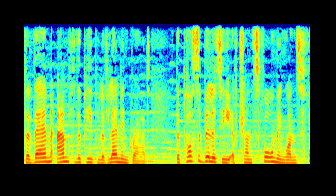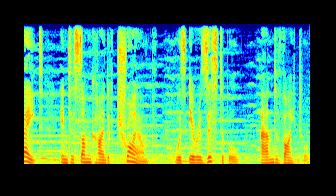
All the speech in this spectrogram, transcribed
For them and for the people of Leningrad, the possibility of transforming one's fate into some kind of triumph was irresistible and vital.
